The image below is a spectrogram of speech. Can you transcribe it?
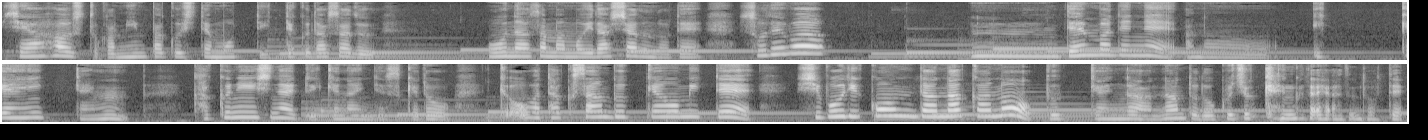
シェアハウスとか民泊して持って行ってくださるオーナー様もいらっしゃるのでそれはうん電話でねあの一軒一軒確認しないといけないんですけど今日はたくさん物件を見て絞り込んだ中の物件がなんと60件ぐらいあるので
